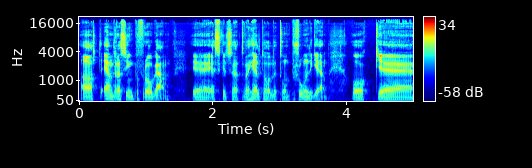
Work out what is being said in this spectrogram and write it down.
att ändra syn på frågan. Eh, jag skulle säga att det var helt och hållet hon personligen. Och eh,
